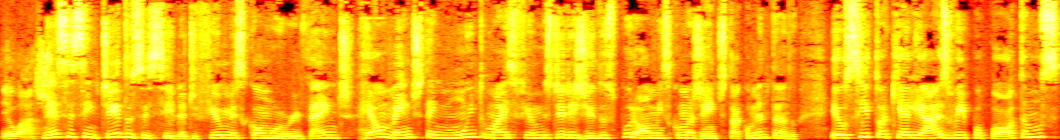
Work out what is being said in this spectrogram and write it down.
Eu acho. Nesse sentido, Cecília, de filmes como Revenge, realmente tem muito mais filmes dirigidos por homens, como a gente está comentando. Eu cito aqui, aliás, o Hipopótamos,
